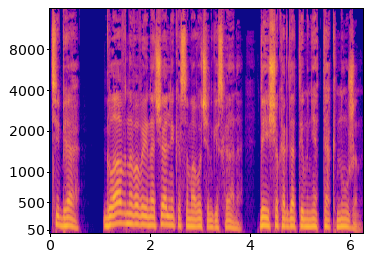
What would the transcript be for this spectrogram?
Тебя, главного военачальника самого Чингисхана, да еще когда ты мне так нужен.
